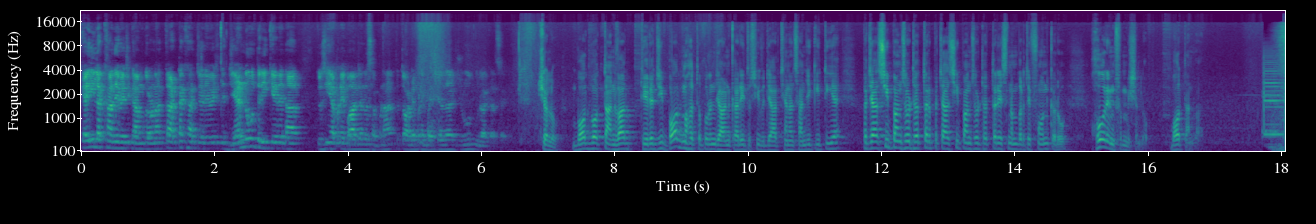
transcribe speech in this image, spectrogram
ਕਈ ਲੱਖਾਂ ਦੇ ਵਿੱਚ ਕੰਮ ਕਰਾਉਣਾ, ਘੱਟ ਖਰਚੇ ਦੇ ਵਿੱਚ ਤੇ ਜੈਨੂਨ ਤਰੀਕੇ ਦੇ ਨਾਲ ਤੁਸੀਂ ਆਪਣੇ ਬਾਹਰ ਦਾ ਸੁਪਨਾ ਤੇ ਤੁਹਾਡੇ ਆਪਣੇ ਬੱਚਿਆਂ ਦਾ ਜ਼ਰੂਰ ਪੂਰਾ ਕਰ ਸਕਦੇ ਚਲੋ ਬਹੁਤ ਬਹੁਤ ਧੰਨਵਾਦ ਧੀਰਜ ਜੀ, ਬਹੁਤ ਮਹੱਤਵਪੂਰਨ ਜਾਣਕਾਰੀ ਤੁਸੀਂ ਵਿਦਿਆਰਥੀਆਂ ਨਾਲ ਸਾਂਝੀ ਕੀਤੀ ਹੈ। 85578 85578 ਇਸ ਨੰਬਰ ਤੇ ਫੋਨ ਕਰੋ, ਹੋਰ ਇਨਫੋਰਮੇਸ਼ਨ ਲਓ। ਬਹੁਤ ਧੰਨਵਾਦ।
